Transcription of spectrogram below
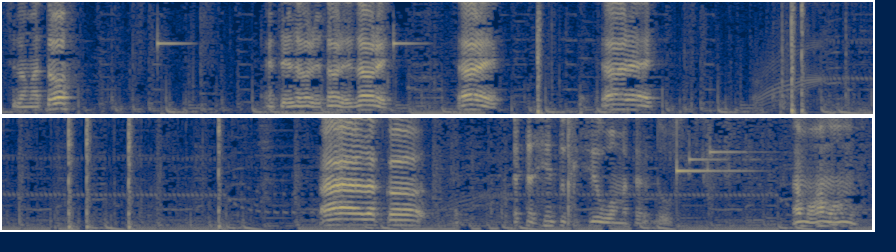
Se lo mató. Este sobre, sobre, sobre. Sobre. Sobre. Ah, loco. Este siento que sí lo voy a matar a todos. Vamos, vamos, vamos.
